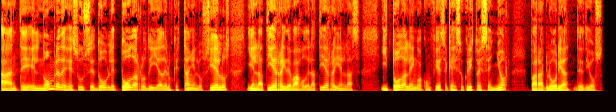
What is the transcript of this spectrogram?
ante el nombre de Jesús se doble toda rodilla de los que están en los cielos y en la tierra y debajo de la tierra y en las y toda lengua confiese que Jesucristo es Señor para gloria de Dios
